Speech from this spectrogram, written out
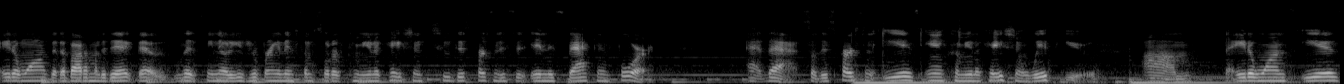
Eight of Wands at the bottom of the deck. That lets me know that you're bringing in some sort of communication to this person. This is in this back and forth at that. So this person is in communication with you. Um, the Eight of Wands is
